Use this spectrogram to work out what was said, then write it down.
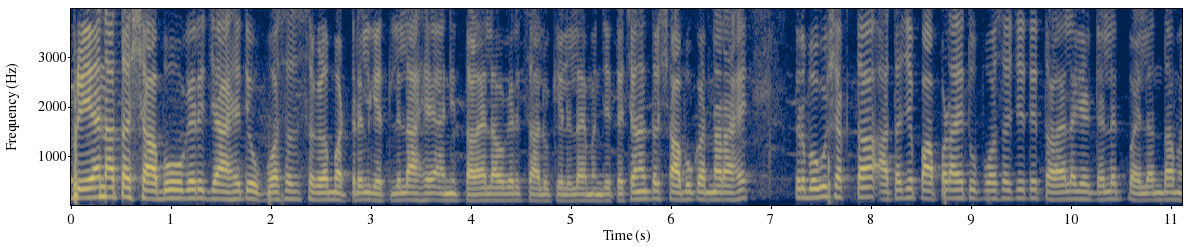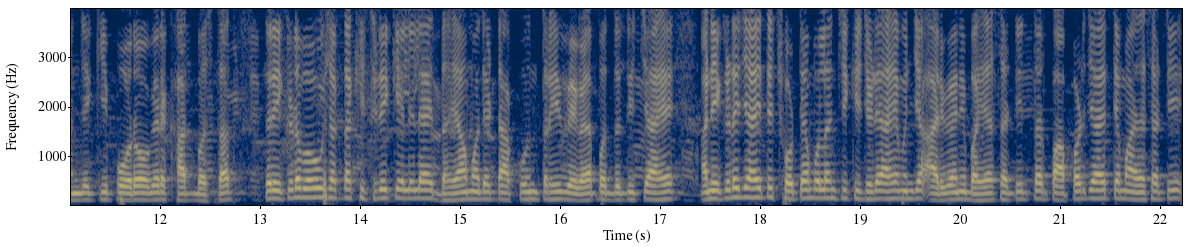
प्रियन आता शाबू वगैरे जे आहे ते उपवासाचं सगळं मटेरियल घेतलेलं आहे आणि तळायला वगैरे चालू केलेलं आहे. म्हणजे त्याच्यानंतर शाबू करणार आहे. तर बघू शकता आता जे पापड आहेत उपवासाचे ते तळायला घेतलेले आहेत पहिल्यांदा म्हणजे की पोरं वगैरे खात बसतात. तर इकडे बघू शकता खिचडी केलेली आहे दह्यामध्ये टाकून तर ही वेगळ्या पद्धतीची आहे. आणि इकडे जे आहे ते छोट्या मुलांची खिचडी आहे म्हणजे आरवी आणि भह्यासाठी तर पापड जे आहेत ते माझ्यासाठी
